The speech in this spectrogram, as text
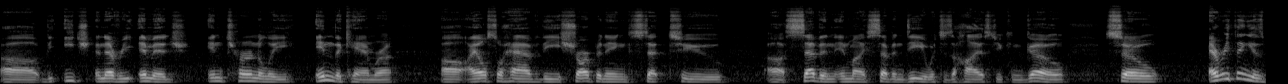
uh, the each and every image internally in the camera. Uh, I also have the sharpening set to uh, 7 in my 7D, which is the highest you can go. So everything is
